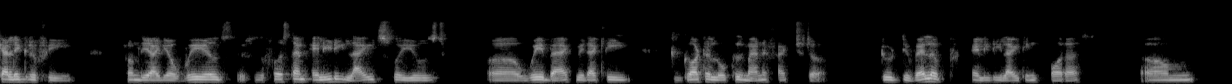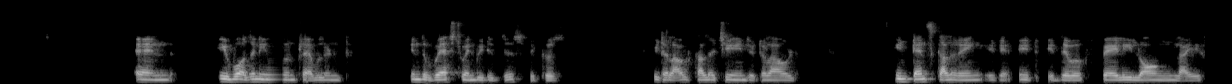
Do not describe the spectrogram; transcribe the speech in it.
calligraphy, from the idea of whales. This was the first time LED lights were used uh, way back. We'd actually got a local manufacturer to develop LED lighting for us. Um, and it wasn't even prevalent in the West when we did this because it allowed color change, it allowed intense coloring, it, it, it, they were fairly long life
